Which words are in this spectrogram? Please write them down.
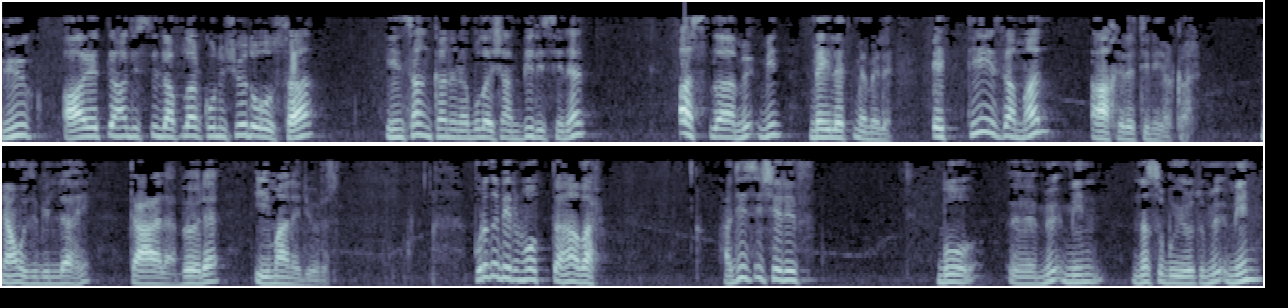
büyük ayetli hadisli laflar konuşuyor da olsa, insan kanına bulaşan birisine asla mümin meyletmemeli. Ettiği zaman ahiretini yakar. Nauzu billahi Teala böyle iman ediyoruz. Burada bir not daha var. Hadis-i şerif bu e, mümin nasıl buyurdu? Mümin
